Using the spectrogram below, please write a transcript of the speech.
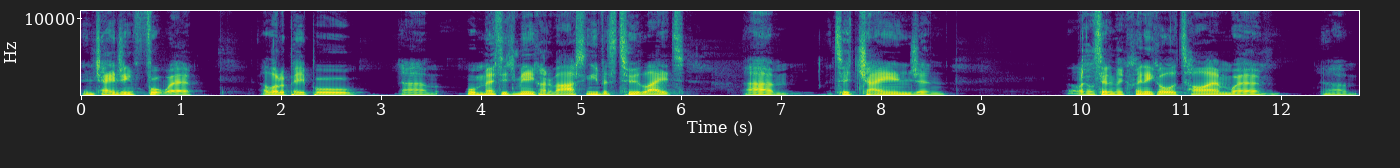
and changing footwear? A lot of people um, will message me kind of asking if it's too late um, to change. And like I said in the clinic all the time, where um,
